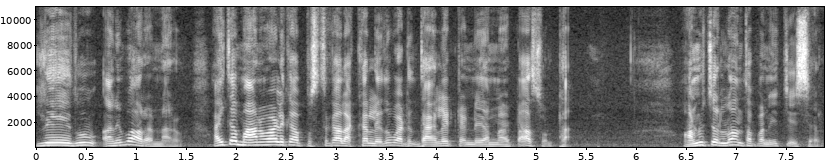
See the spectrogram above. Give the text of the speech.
లేదు అని వారు అన్నారు. అయితే మానవాళికి ఆ పుస్తకాలు అక్కర్లేదు వాటిని తగలెట్టండి అన్నట్టు ఆ సుంఠ అనుచరులు అంత పని చేశారు.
